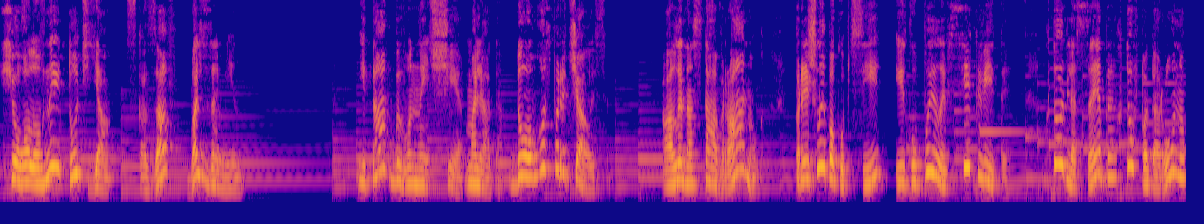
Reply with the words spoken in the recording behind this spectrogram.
що головний тут я, сказав бальзамін. І так би вони ще, малята, довго сперечалися. Але настав ранок, прийшли покупці і купили всі квіти, хто для себе, хто в подарунок,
